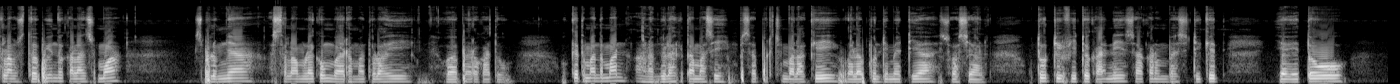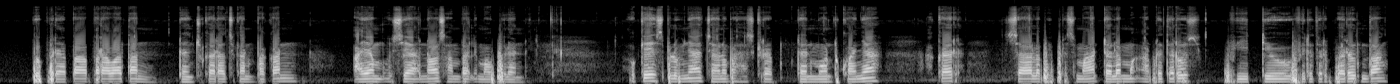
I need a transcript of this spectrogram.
salam sedobi untuk kalian semua. Sebelumnya, Assalamualaikum warahmatullahi wabarakatuh. Oke teman-teman, Alhamdulillah kita masih bisa berjumpa lagi walaupun di media sosial. Untuk di video kali ini saya akan membahas sedikit yaitu beberapa perawatan dan juga racikan pakan ayam usia 0 sampai 5 bulan. Oke, sebelumnya jangan lupa subscribe dan mohon dukungannya agar saya lebih bersemangat dalam mengupdate terus video-video terbaru tentang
